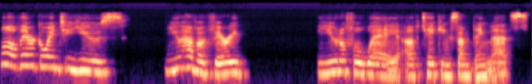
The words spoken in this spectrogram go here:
Well, they're going to use you have a very beautiful way of taking something that's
